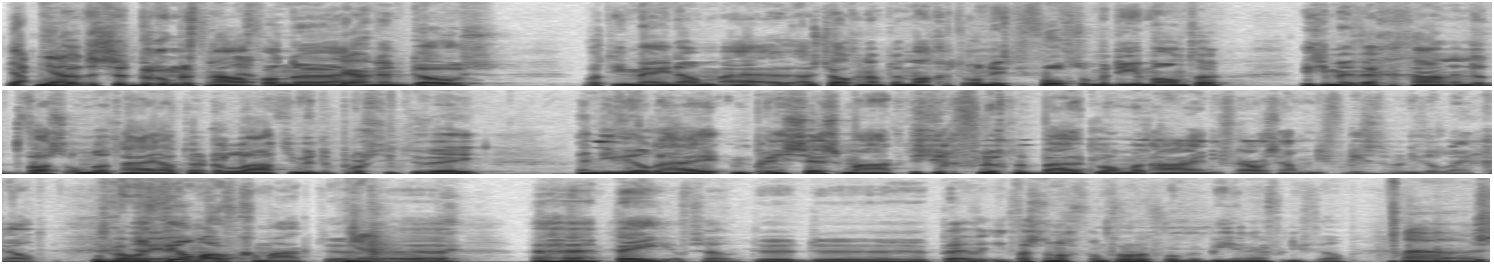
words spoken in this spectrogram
Ja, Ja. dat is het beroemde verhaal Ja. van eh, Ja. in een doos... wat hij meenam, eh, een zogenaamde magnetron... is hij volgt op een diamanten. Is hij mee weggegaan. En dat was omdat hij had een relatie met een prostituee... en die wilde hij een prinses maken. Dus hij gevlucht naar het buitenland met haar... en die vrouw was helemaal niet verliefd, want die wilde alleen geld. er is een film over gemaakt. eh, Ja. P of zo. De, de, P- ik was er nog verantwoordelijk voor bij BNN voor die film. Ah, dus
